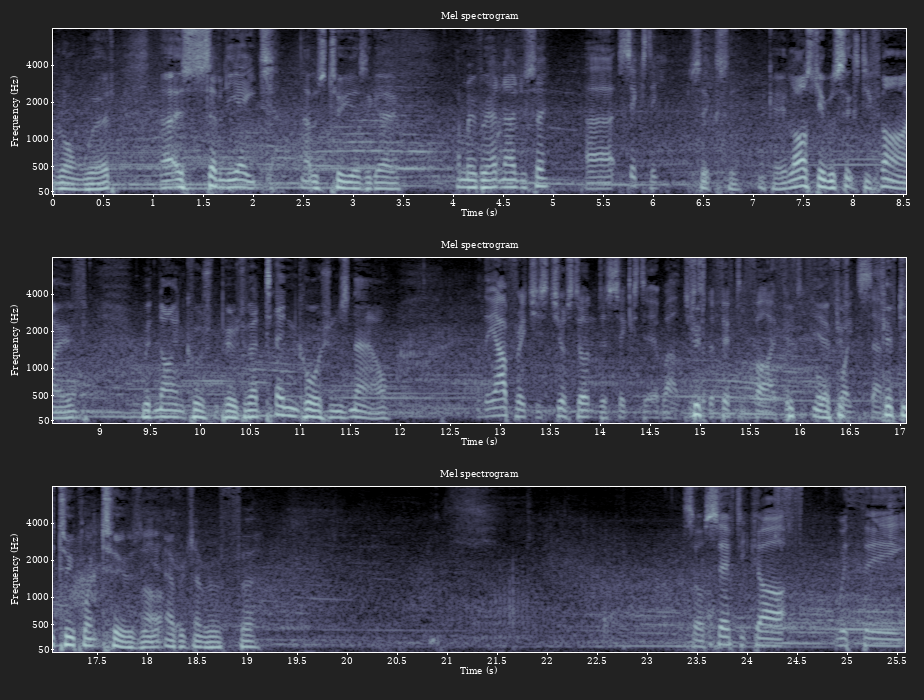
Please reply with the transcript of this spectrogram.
wrong word, uh, is 78. That was two years ago. How many have we had now? do you say? Uh, 60. 60. Okay. Last year was 65 with nine caution periods. We've had 10 cautions now. And the average is just under 60, well, just Fif- under 55, Fif- yeah, fif- 54.7. 52.2 is the Oh, okay. average number of. So safety car with the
